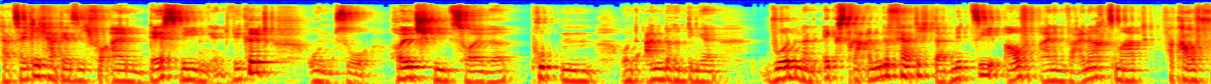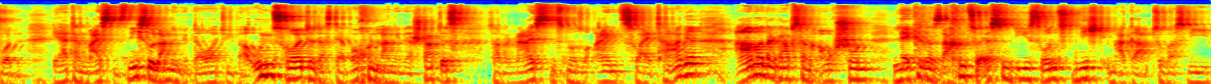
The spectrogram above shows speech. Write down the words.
Tatsächlich hat er sich vor allem deswegen entwickelt und so Holzspielzeuge, Puppen und andere Dinge wurden dann extra angefertigt, damit sie auf einem Weihnachtsmarkt verkauft wurden. Der hat dann meistens nicht so lange gedauert wie bei uns heute, dass der wochenlang in der Stadt ist, sondern meistens nur so ein, zwei Tage. Aber da gab es dann auch schon leckere Sachen zu essen, die es sonst nicht immer gab. Sowas wie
